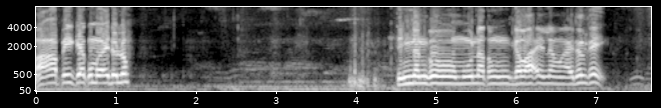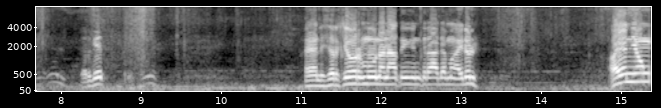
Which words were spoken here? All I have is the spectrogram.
maapiki ako mga idol no. Tingnan ko muna tong gawain ng mga idol kay. Target. Ayan, i-search muna natin yung tirada mga idol. Ayan yung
